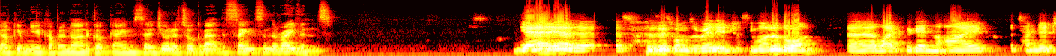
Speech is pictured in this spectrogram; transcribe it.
I've given you a couple of nine o'clock games. So do you want to talk about the Saints and the Ravens? Yeah, yeah. yeah. This, this one's a really interesting one. Another one, uh, like the game that I attended,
